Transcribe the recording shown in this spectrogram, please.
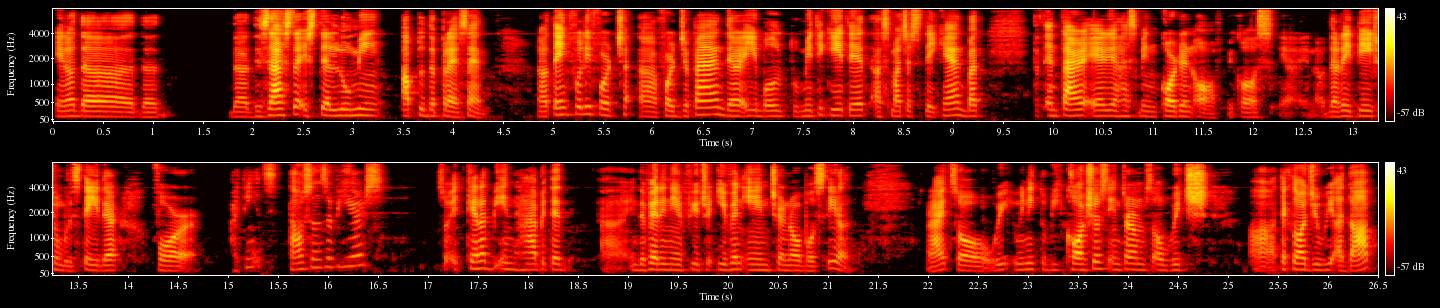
you know the the the disaster is still looming up to the present now thankfully for uh, for Japan they're able to mitigate it as much as they can but that entire area has been cordoned off because you know the radiation will stay there for I think it's thousands of years so it cannot be inhabited uh, in the very near future, even in Chernobyl still, right? So we, we need to be cautious in terms of which uh, technology we adopt.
